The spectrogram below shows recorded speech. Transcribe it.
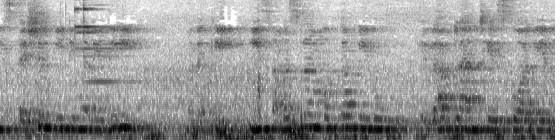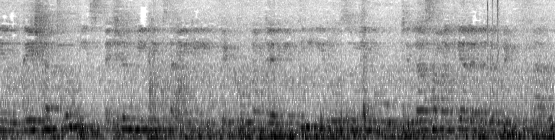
ఈ స్పెషల్ మీటింగ్ అనేది మనకి ఈ సంవత్సరం మొత్తం మీరు ఎలా ప్లాన్ చేసుకోవాలి అనే ఉద్దేశంతో ఈ స్పెషల్ మీటింగ్స్ అనేవి పెట్టుకోవడం జరిగింది. ఈరోజు మీరు జిల్లా సమైక్య లెవెల్లో పెట్టుకున్నారు.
